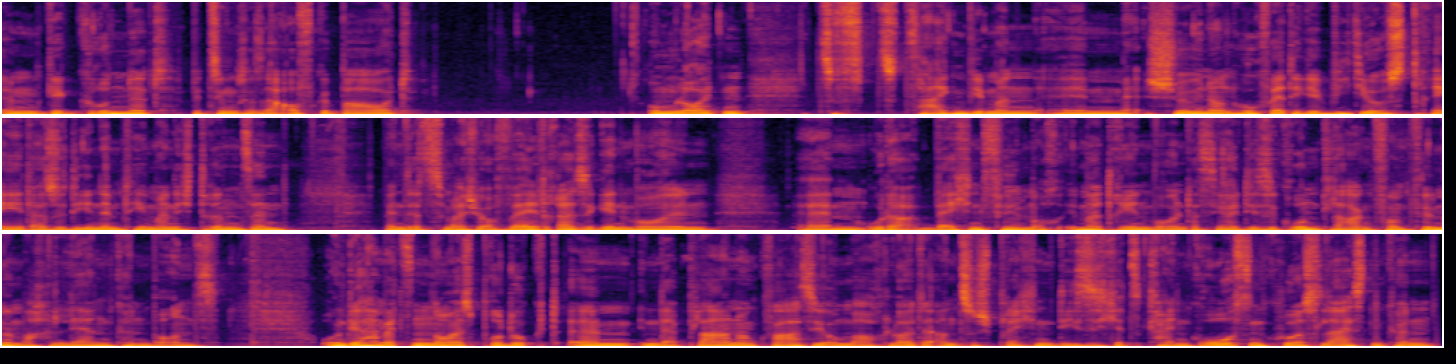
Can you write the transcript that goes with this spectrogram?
ähm, gegründet bzw. aufgebaut, um Leuten zu, zu zeigen, wie man ähm, schöne und hochwertige Videos dreht, also die in dem Thema nicht drin sind. Wenn sie jetzt zum Beispiel auf Weltreise gehen wollen ähm, oder welchen Film auch immer drehen wollen, dass sie halt diese Grundlagen vom Filmemachen lernen können bei uns. Und wir haben jetzt ein neues Produkt ähm, in der Planung quasi, um auch Leute anzusprechen, die sich jetzt keinen großen Kurs leisten können.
